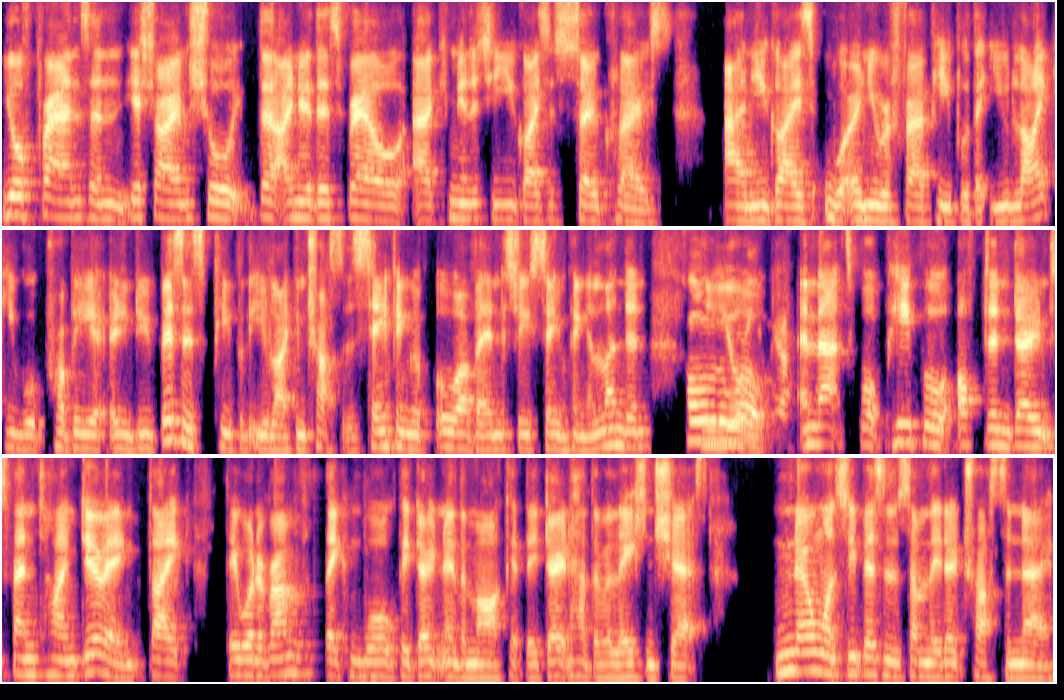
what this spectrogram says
your friends and Yishai, I'm sure that I know this real uh, community, you guys are so close and you guys will only refer people that you like. You will probably only do business people that you like and trust. the same thing with all other industries, same thing in London, all New York. World, yeah. And that's what people often don't spend time doing. Like they want to run before they can walk, they don't know the market, they don't have the relationships. No one wants to do business with someone they don't trust and know.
